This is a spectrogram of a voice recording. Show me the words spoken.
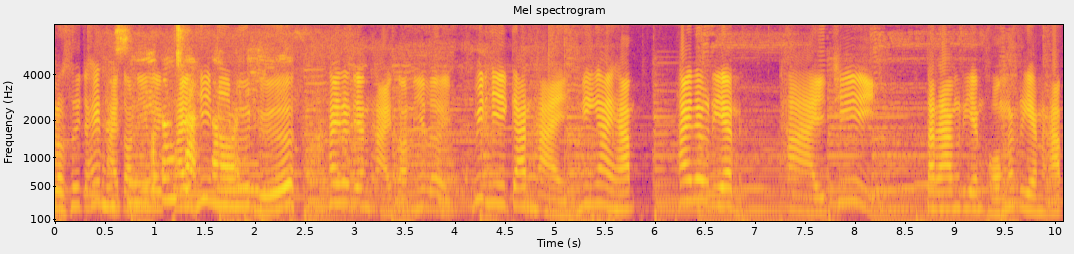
เราซื้อจะให้ถ่ายตอนนี้เลย ใครที่มีมือถือ ให้นักเรียนถ่ายตอนนี้เลย วิธีการถ่ายง่าย ๆครับ ให้นักเรียนถ่ายที่ตารางเรียนของนักเรียนครับ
